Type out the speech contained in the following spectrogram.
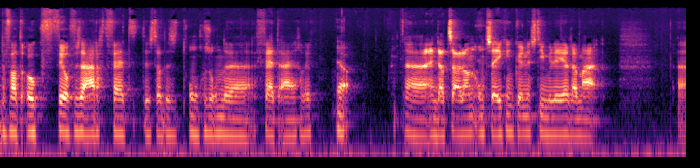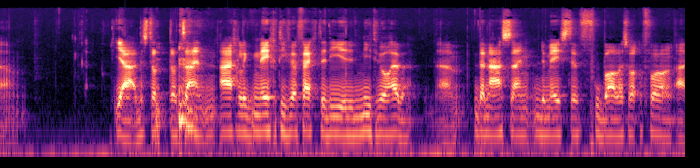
bevat ook veel verzadigd vet. Dus dat is het ongezonde vet eigenlijk. Ja. Uh, en dat zou dan ontsteking kunnen stimuleren. Maar uh, ja, dus dat, dat zijn eigenlijk negatieve effecten die je niet wil hebben. Ehm, daarnaast zijn de meeste voetballers, voor, eh,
